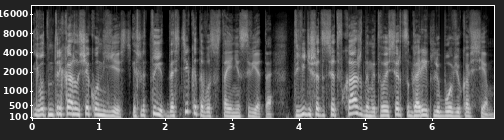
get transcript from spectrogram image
И вот внутри каждого человека он есть. Если ты достиг этого состояния света, ты видишь этот свет в каждом, и твое сердце горит любовью ко всем.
